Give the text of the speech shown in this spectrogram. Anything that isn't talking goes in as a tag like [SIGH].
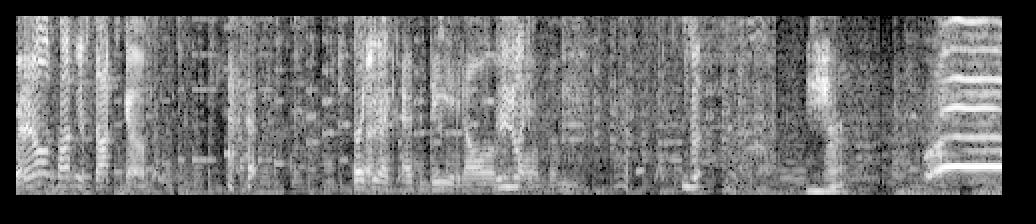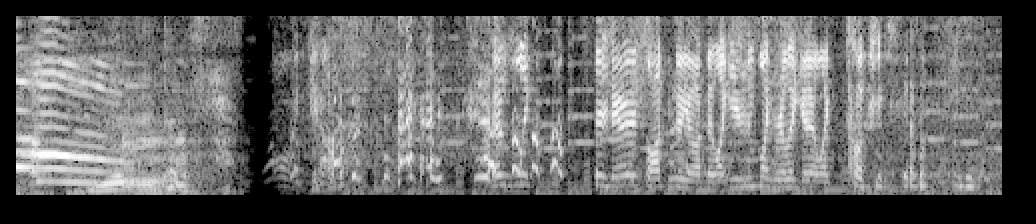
Where did all Taku stocks go? I [LAUGHS] like you like SD'd all of, He's all like- of them. Oh my god. It's like, there's just talking to you, but like, you're just like really good at like poking shit. [LAUGHS]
